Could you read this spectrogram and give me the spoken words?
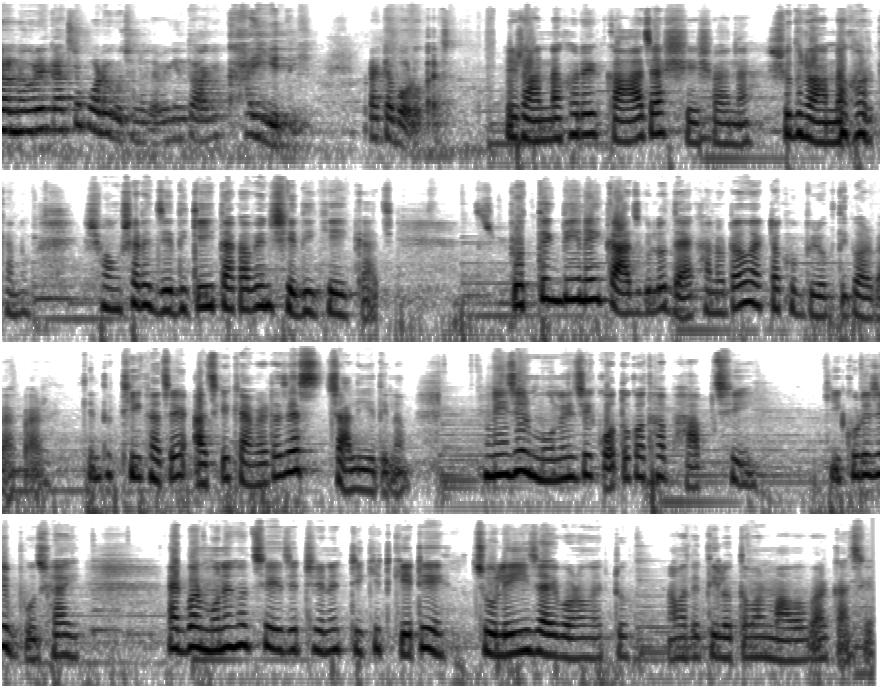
রান্নাঘরের কাজটা পরে গোছানো যাবে, কিন্তু আগে খাইয়ে দিই। একটা বড় কাজ। রান্নাঘরের কাজ আর শেষ হয় না। শুধু রান্নাঘর কেন? সংসারে যেদিকেই তাকাবেন, সেদিকেই কাজ। প্রত্যেক দিন এই কাজগুলো দেখানোটাও একটা খুব বিরক্তিকর ব্যাপার। কিন্তু ঠিক আছে, আজকে ক্যামেরাটা জাস্ট চালিয়ে দিলাম। নিজের মনে যে কত কথা ভাবছি, কি করে যে বোঝাই? একবার মনে হচ্ছে যে ট্রেনের টিকিট কেটে চলেই যাই বরং একটু আমাদের তিলোত্তমার মা বাবার কাছে।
